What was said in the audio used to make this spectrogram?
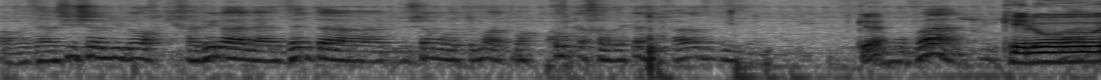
אבל זה אנשים שלומדים תורה, כי חייבים לאזן את הקדושה מול התורה כל כך חזקה שאתה חייב לעשות מזה. כן. כמובן. כאילו,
